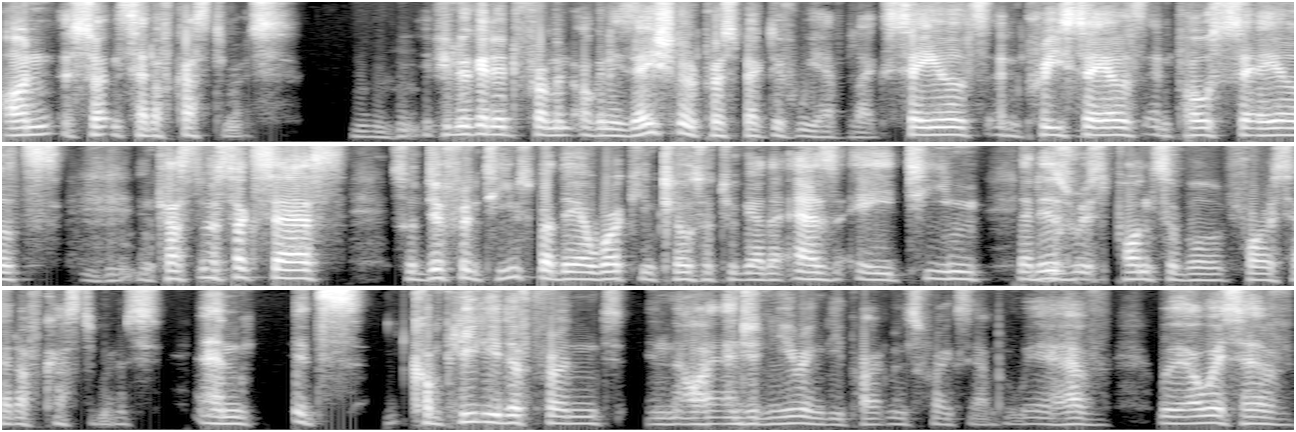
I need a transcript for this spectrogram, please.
on a certain set of customers. Mhm. If you look at it from an organizational perspective, we have like sales and pre-sales and post-sales Mhm. and customer success. So different teams, but they are working closer together as a team that is Mhm. responsible for a set of customers. And it's completely different in our engineering departments, for example. We have we always have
